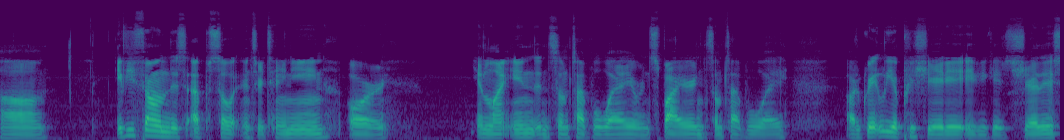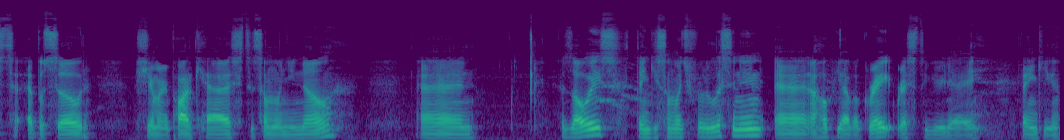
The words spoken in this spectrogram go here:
Um, if you found this episode entertaining or enlightened in some type of way or inspired in some type of way, I'd greatly appreciate it if you could share this episode, share my podcast to someone you know. And as always, thank you so much for listening, and I hope you have a great rest of your day. Thank you.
